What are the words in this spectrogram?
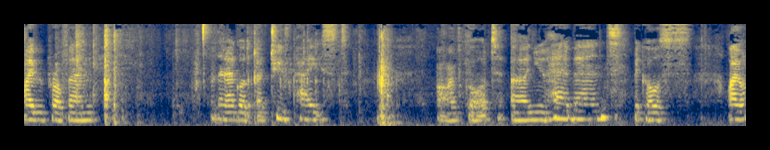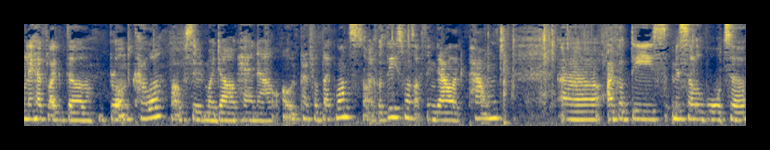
ibuprofen. And then I got a toothpaste. I've got a new hairband because I only have like the blonde color, but obviously with my dark hair now, I would prefer black ones. So I got these ones, I think they are like pound. Uh, I got these micellar water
